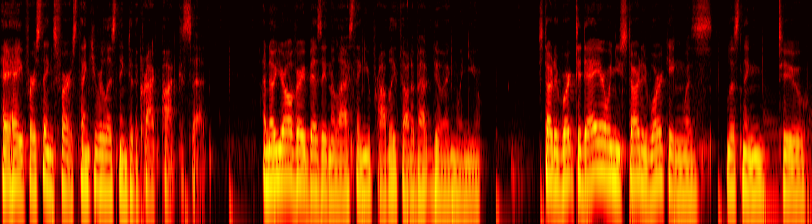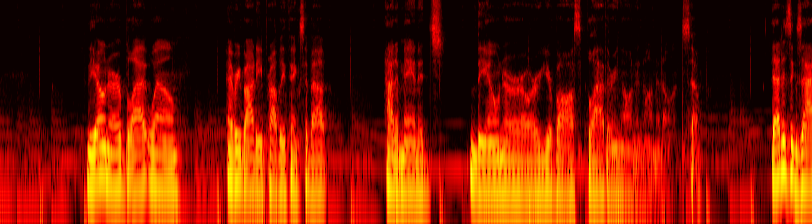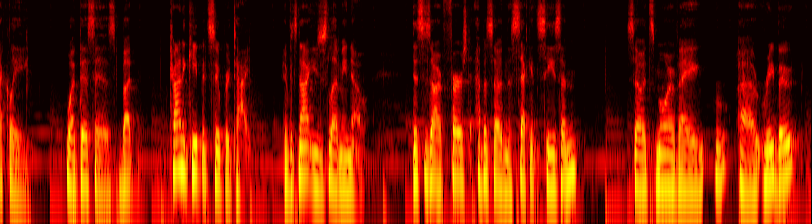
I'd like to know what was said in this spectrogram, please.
Hey, hey, first things first, thank you for listening to the Crackpot Cassette. I know you're all very busy, and the last thing you probably thought about doing when you started work today or when you started working was listening to the owner, well, everybody probably thinks about how to manage the owner or your boss blathering on and on and on. So that is exactly what this is, but trying to keep it super tight. If it's not, you just let me know. This is our first episode in the second season, so it's more of a uh, reboot.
